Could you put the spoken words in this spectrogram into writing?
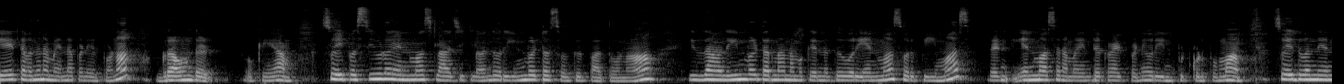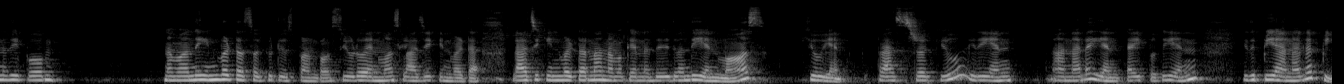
கேட்டை வந்து நம்ம என்ன பண்ணியிருப்போம்னா கிரவுண்டட் ஓகேயா ஸோ இப்போ சியூடோ என்மாஸ் லாஜிக்கில் வந்து ஒரு இன்வெர்ட்டர் சர்க்கியூட் பார்த்தோன்னா இதுதான் வந்து இன்வெர்ட்டர்னால் நமக்கு என்னது? ஒரு என்மாஸ் ஒரு பிமாஸ் ரெண்டு என்மாஸை நம்ம இன்டர்கனெக்ட் பண்ணி ஒரு இன்புட் கொடுப்போமா? ஸோ இது வந்து என்னது இப்போ? நம்ம வந்து இன்வெர்ட்டர் சர்க்கியூட் யூஸ் பண்ணுறோம் pseudo NMOS logic inverter logic இன்வெர்டர்னா நமக்கு என்னது? இது வந்து என்மாஸ் கியூஎன் டிரான்சிஸ்டர் கியூ இது என் அதனால் என் டைப்புக்கு என் இது பி அதனால் பி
